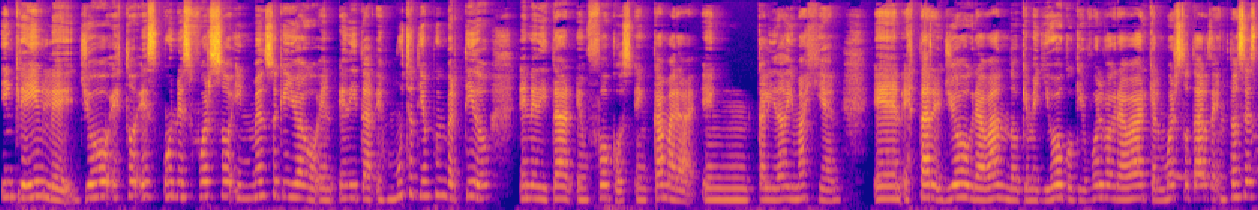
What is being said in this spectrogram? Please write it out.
increíble. Yo, esto es un esfuerzo inmenso que yo hago en editar. Es mucho tiempo invertido en editar, en focos, en cámara, en calidad de imagen, en estar yo grabando, que me equivoco, que vuelvo a grabar, que almuerzo tarde. Entonces,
